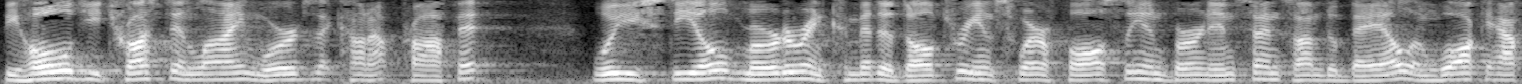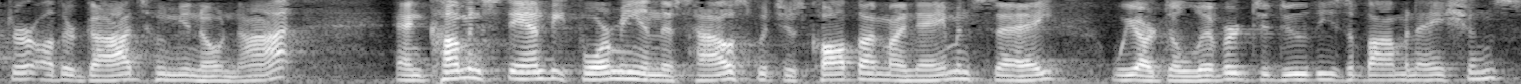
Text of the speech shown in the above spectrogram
Behold, ye trust in lying words that cannot profit. Will ye steal, murder, and commit adultery, and swear falsely, and burn incense unto Baal, and walk after other gods whom you know not? And come and stand before me in this house, which is called by my name, and say, We are delivered to do these abominations?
